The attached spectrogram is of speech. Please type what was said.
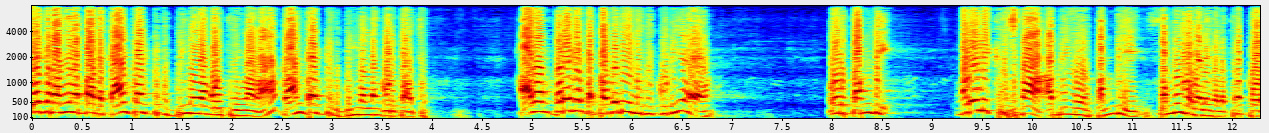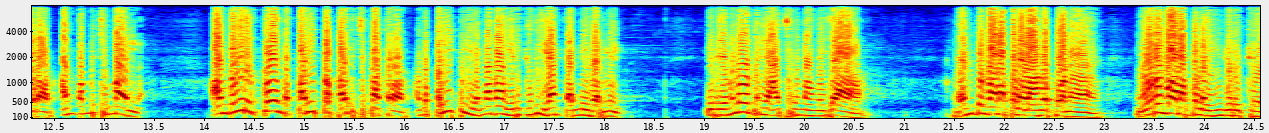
கேட்கிறாங்கப்பா அந்த கான்ட்ராக்டருக்கு பில் எல்லாம் கொடுத்துருங்களா கான்ட்ராக்டருக்கு பில் எல்லாம் கொடுத்தாச்சு. அதன் பிறகு இந்த பகுதியில் இருக்கக்கூடிய ஒரு தம்பி முரளி கிருஷ்ணா அப்படிங்கிற ஒரு தம்பி சமூக வலைதளத்தில் போடுறாரு. அந்த தம்பி சும்மா இல்லை. அந்த ஊருக்கு போய் அந்த பைப்பை பறிச்சு பார்க்கிறார். அந்த பைப்பில் என்னதான் இருக்குது ஏன் தண்ணி வரல இது எவ்வளவு பெரிய ஆச்சரியம்னாங்க ஐயா. ரெண்டு வாரப்பல வாங்க போனேன். ஒரு வாரப்பல இங்க இருக்கு.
